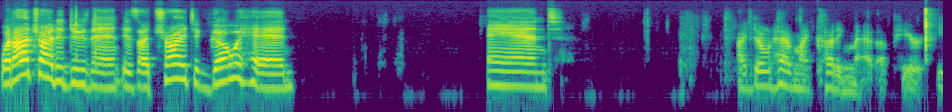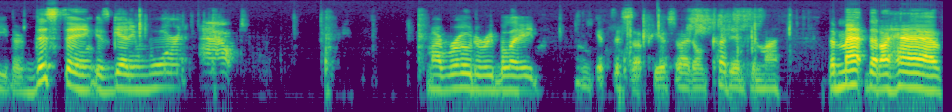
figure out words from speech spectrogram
what I try to do then is I try to go ahead and I don't have my cutting mat up here either. This thing is getting worn out. My rotary blade. Let me get this up here so I don't cut into my, the mat that I have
